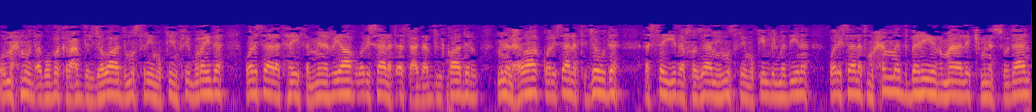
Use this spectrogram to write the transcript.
ومحمود أبو بكر عبد الجواد مصري مقيم في بريدة ورسالة هيثم من الرياض ورسالة أسعد عبد القادر من العراق ورسالة جودة السيد الخزامي مصري مقيم بالمدينة ورسالة محمد برير مالك من السودان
